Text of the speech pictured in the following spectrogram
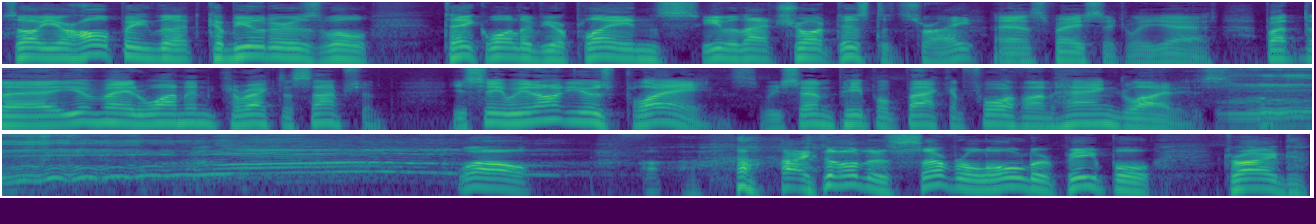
So you're hoping that commuters will take one of your planes even that short distance, right? Yes, basically, yes. But uh, you've made one incorrect assumption. You see, we don't use planes. We send people back and forth on hang gliders. Well, I noticed several older people trying to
